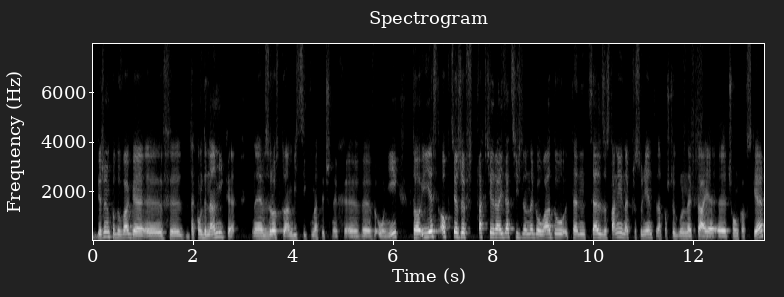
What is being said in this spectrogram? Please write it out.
bierzemy pod uwagę e, taką dynamikę, wzrostu ambicji klimatycznych e, w, w, Unii, to jest opcja, że w trakcie realizacji Zielonego Ładu ten cel zostanie jednak przesunięty na poszczególne kraje e, członkowskie.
